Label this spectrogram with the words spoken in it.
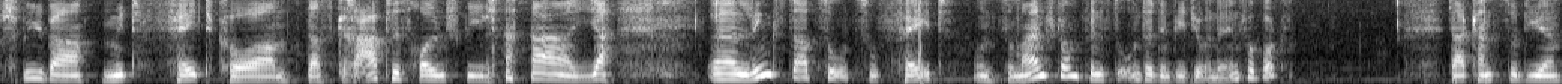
spielbar mit Fatecore, das Gratis-Rollenspiel. ja, äh, Links dazu zu Fate und zu Malmsturm findest du unter dem Video in der Infobox. Da kannst du dir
